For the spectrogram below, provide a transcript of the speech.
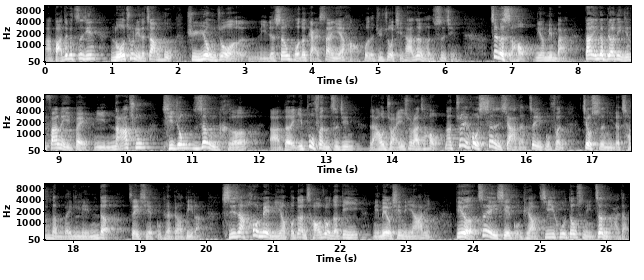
啊，把这个资金挪出你的账户去用作你的生活的改善也好，或者去做其他任何的事情。这个时候你要明白，当一个标的已经翻了一倍，你拿出其中任何啊的一部分资金，然后转移出来之后，那最后剩下的这一部分就是你的成本为零的这些股票标的了。实际上，后面你要不断操作的，第一，你没有心理压力；第二，这些股票几乎都是你挣来的，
